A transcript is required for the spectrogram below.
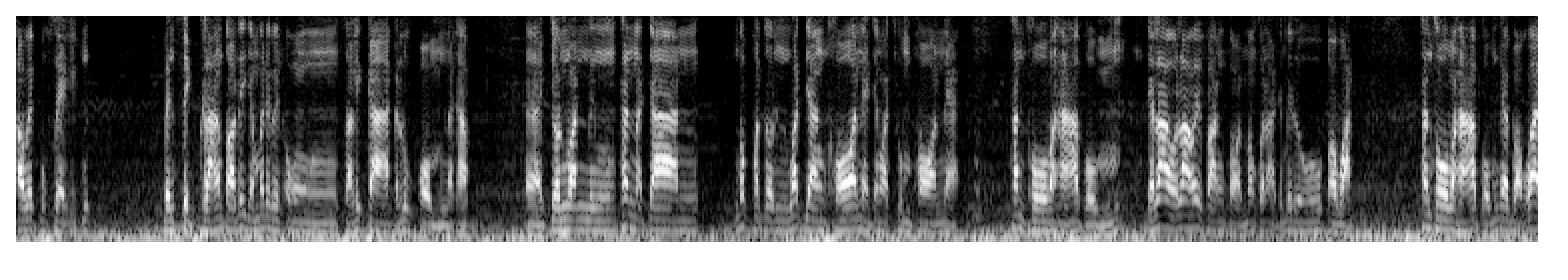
เอาไปปลุกเสกอีกเป็นสิบครั้งตอนที่ยังไม่ได้เป็นองค์สาริกากับลูกอมนะครับจนวันหนึ่งท่านอาจารย์ นพดลวัดยางคอเนี่ยจังหวัดชุมพรเนี่ยท่านโทรมาหาผม จะเล่าเล่าให้ฟังก่อนบางคนอาจจะไม่รู้ประวัติ ท่านโทรมาหาผมแกบอกว่า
